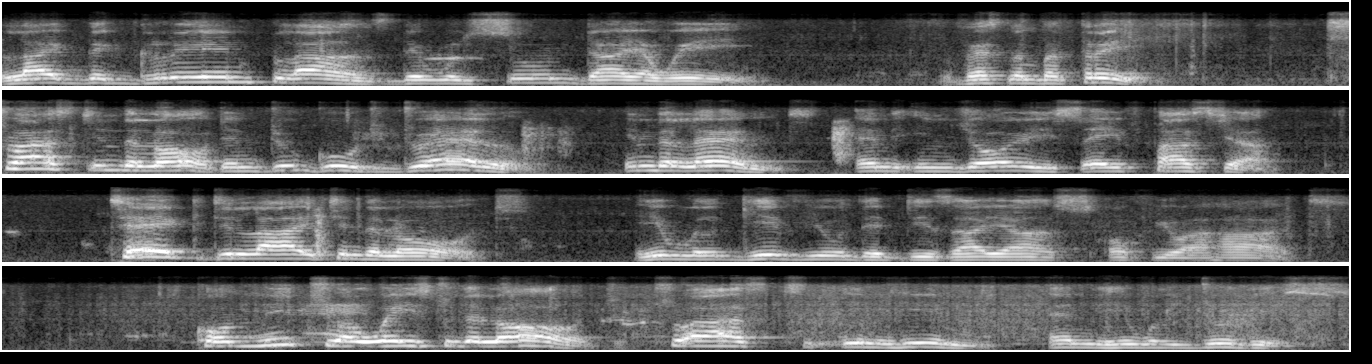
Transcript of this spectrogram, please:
like the green plants, they will soon die away. Verse number 3 Trust in the Lord and do good, dwell in the land and enjoy safe pasture. Take delight in the Lord, He will give you the desires of your heart. Commit your ways to the Lord, trust in Him, and He will do this.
